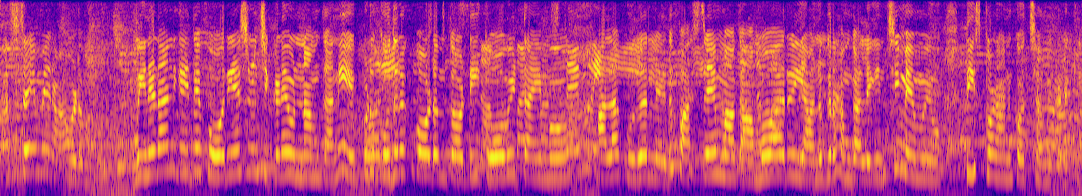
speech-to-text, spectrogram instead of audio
ఫస్ట్ టైమే రావడం. వినడానికి అయితే ఫోర్ ఇయర్స్ నుంచి ఇక్కడే ఉన్నాం కానీ ఎప్పుడు కుదరకపోవడంతో కోవిడ్ టైము అలా కుదరలేదు. ఫస్ట్ టైం మాకు అమ్మవారి అనుగ్రహం కలిగించి మేము తీసుకోవడానికి వచ్చాము ఇక్కడికి.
